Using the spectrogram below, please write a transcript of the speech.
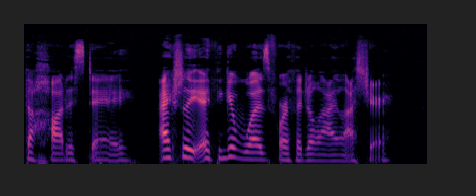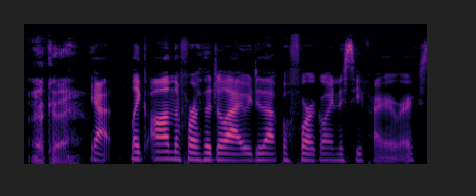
the hottest day. Actually, I think it was Fourth of July last year. Okay. Yeah, like on the Fourth of July, we did that before going to see fireworks.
